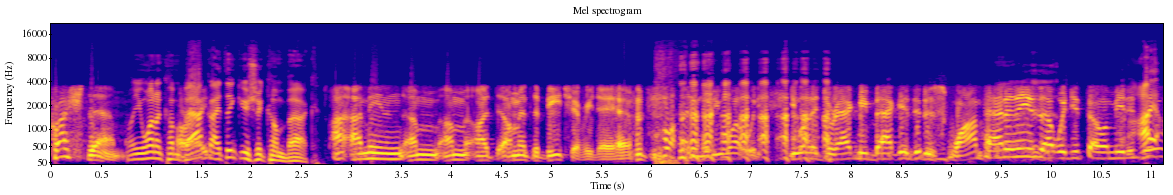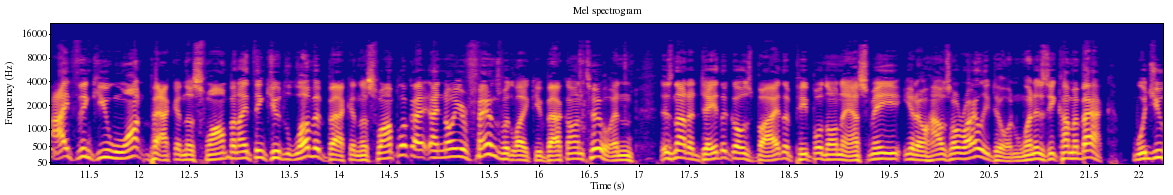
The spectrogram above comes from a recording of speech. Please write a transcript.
Crushed them. Well, you want to come All back? right. I think you should come back. I, I mean, I'm I'm I'm at the beach every day having fun. What do you want? What, you want to drag me back into the swamp, Hannity? Is that what you're telling me to do? I, I think you want back in the swamp, and I think you'd love it back in the swamp. Look, I, I know your fans would like you back on too, and there's not a day that goes by that people don't ask me, you know, how's O'Reilly doing? When is he coming back? Would you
